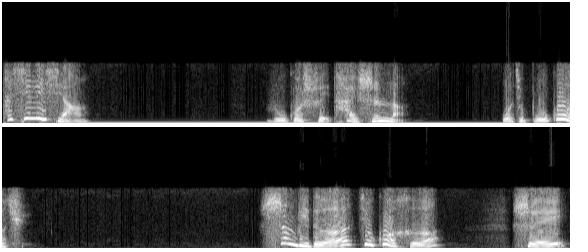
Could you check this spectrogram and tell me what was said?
他心里想：“如果水太深了，我就不过去。”圣彼得就过河，水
